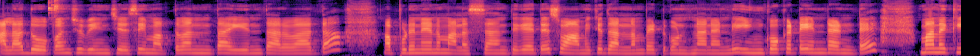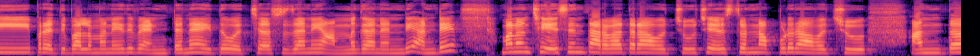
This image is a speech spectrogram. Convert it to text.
అలా ధూపం చూపించేసి మొత్తం అంతా అయిన తర్వాత అప్పుడు నేను మనశ్శాంతిగా అయితే స్వామికి దండం పెట్టుకుంటున్నానండి. ఇంకొకటి ఏంటంటే మనకి ప్రతిఫలం అనేది వెంటనే అయితే వచ్చేస్తుందని అన్నగానండి. అంటే మనం చేసిన తర్వాత రావచ్చు చేస్తున్నప్పుడు రావచ్చు అంతా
